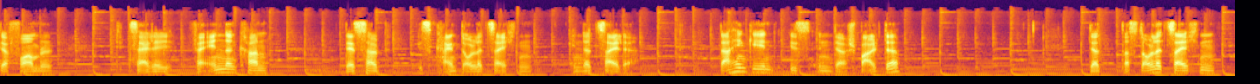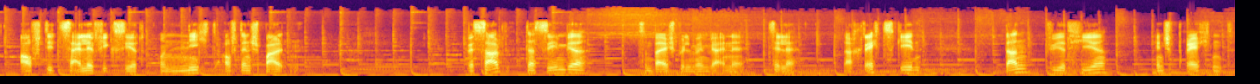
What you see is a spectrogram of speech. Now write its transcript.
der Formel die Zeile verändern kann. Deshalb ist kein Dollarzeichen in der Zeile. Dahingehend ist in der Spalte der, das Dollarzeichen auf die Zeile fixiert und nicht auf den Spalten. Weshalb, das sehen wir zum Beispiel, wenn wir eine Zelle nach rechts gehen, dann wird hier entsprechend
